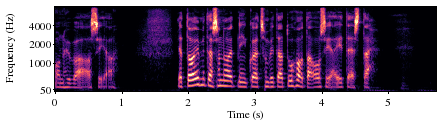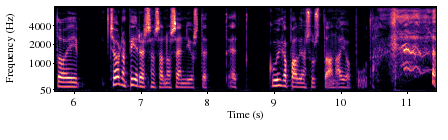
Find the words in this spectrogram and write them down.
on hyvä asiaa. Ja toi, mitä sanoit, niin kuin, että sun pitää tuhota osia itsestä, toi Jordan Peterson sanoi sen just, että, että kuinka paljon susta on ajopuuta.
